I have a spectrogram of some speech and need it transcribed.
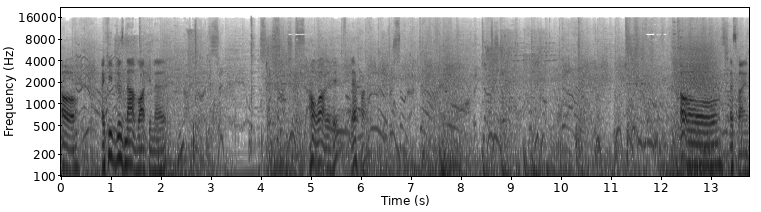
Oh, I keep just not blocking that. Oh wow, that hit that far. Uh oh, that's fine.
